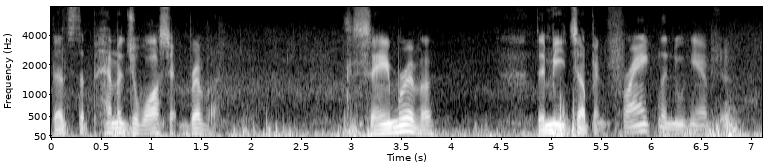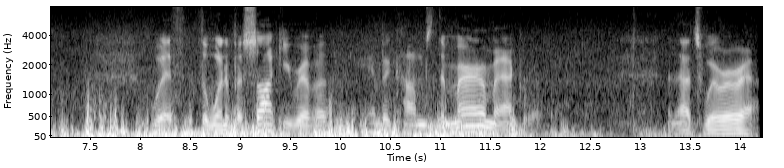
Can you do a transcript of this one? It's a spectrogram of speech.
That's the Pemigewasset River. It's the same river that meets up in Franklin New Hampshire with the Winnipesaukee River and becomes the Merrimack River and that's where we're at.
